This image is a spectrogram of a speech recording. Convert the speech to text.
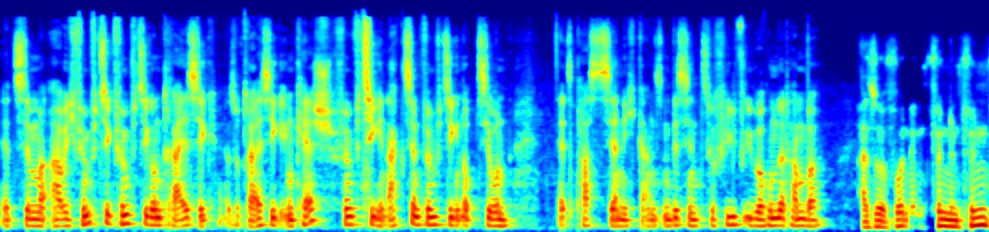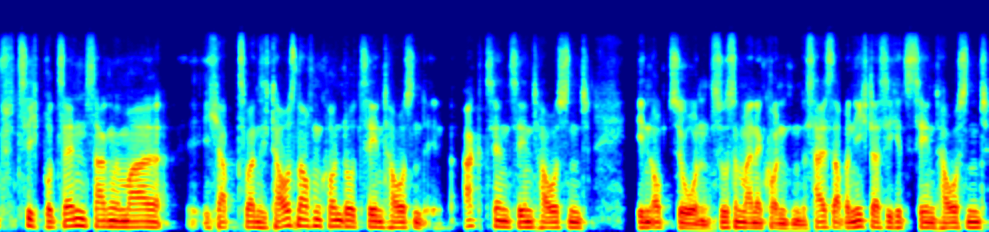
Jetzt habe ich 50, 50 und 30. Also 30 in Cash, 50 in Aktien, 50 in Optionen. Jetzt passt es ja nicht ganz. Ein bisschen zu viel, über 100 haben wir. Also von den, von den 50 Prozent, sagen wir mal, ich habe 20.000 auf dem Konto, 10.000 in Aktien, 10.000 in Optionen. So sind meine Konten. Das heißt aber nicht, dass ich jetzt 10.000,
